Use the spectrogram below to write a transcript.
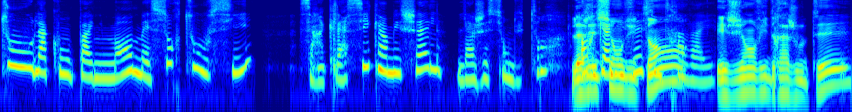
tout l'accompagnement, mais surtout aussi, c'est un classique, hein, Michel, la gestion du temps. La gestion du temps. travail. Et j'ai envie de rajouter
